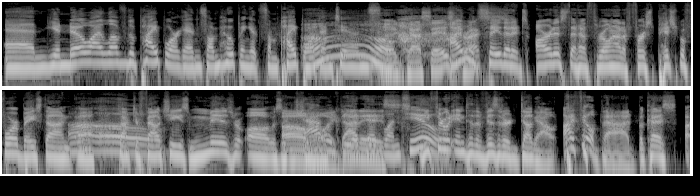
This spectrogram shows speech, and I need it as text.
And you know I love the pipe organ, so I'm hoping it's some pipe organ tunes. Good guess is Oh. I would say that it's artists that have thrown out a first pitch before based on uh, Dr. Fauci's miserable. Oh, it was a Oh, joke. That would be that a good is- one He too. threw it into the visitor dugout. I feel bad because, uh,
